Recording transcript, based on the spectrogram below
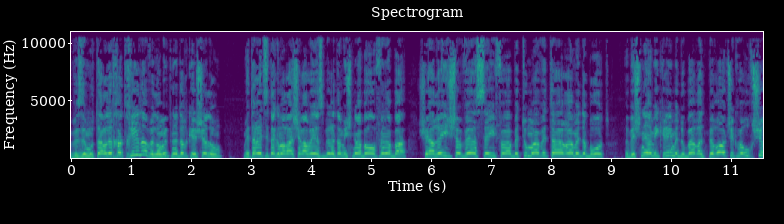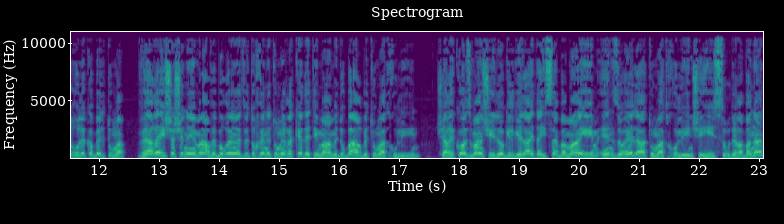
וזה מותר לכתחילה ולא מפני דרכי שלום. מתרצת הגמרא שרבא יסביר את המשנה באופן הבא, שהרישא והסיפא בטומאה וטהרה מדברות. ובשני המקרים מדובר על פירות שכבר הוכשרו לקבל טומאה. והרישא שנאמר ובורנת וטוחנת ומרקדת עמה מדובר בטומאת חולין, שהרי כל זמן שהיא לא גלגלה את העיסה במים, אין זו אלא טומאת חולין שהיא איסור דה רבנן.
